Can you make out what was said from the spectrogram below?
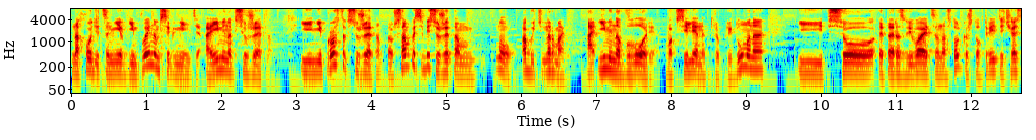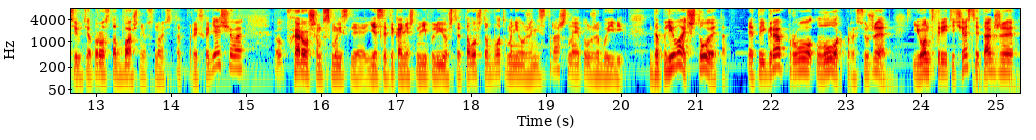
находится не в геймплейном сегменте, а именно в сюжетном. И не просто в сюжетном, потому что сам по себе сюжет там, ну, обычный, нормальный. А именно в лоре, во вселенной, которая придумана. И все это развивается настолько, что в третьей части у тебя просто башню сносит от происходящего. В хорошем смысле, если ты, конечно, не плюешься от того, что вот мне уже не страшно, это уже боевик. Да плевать, что это. Это игра про лор, про сюжет. И он в третьей части также,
